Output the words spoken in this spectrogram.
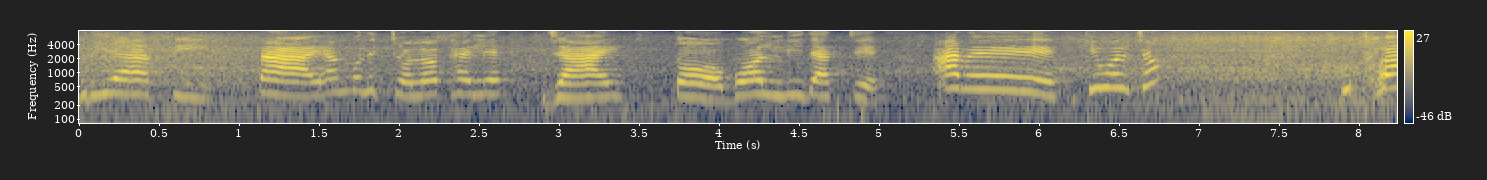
ঘুরিয়ে আসি। তাই আমি বলি, চলো তাইলে যাই। তো বল নিয়ে যাচ্ছে। আরে, কি বলছো? কোথা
